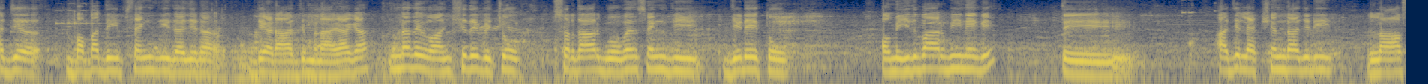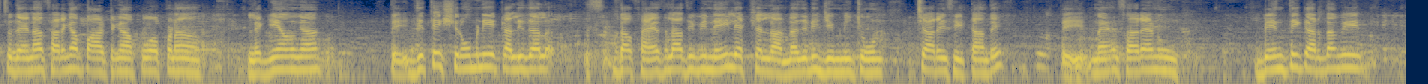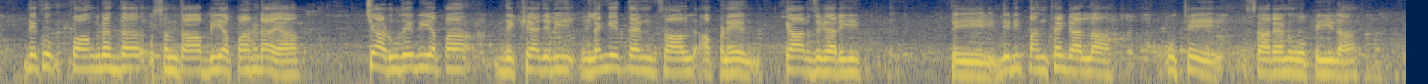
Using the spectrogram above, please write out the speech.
ਅੱਜ ਬਾਬਾ ਦੀਪ ਸਿੰਘ ਜੀ ਦਾ ਜਿਹੜਾ ਦਿਹਾੜਾ ਅੱਜ ਮਨਾਇਆ ਗਿਆ, ਉਹਨਾਂ ਦੇ ਵੰਸ਼ ਦੇ ਵਿੱਚੋਂ ਸਰਦਾਰ ਗੋਬਿੰਦ ਸਿੰਘ ਜੀ ਜਿਹੜੇ ਤੋਂ ਉਮੀਦਵਾਰ ਵੀ ਨੇਗੇ ਤੇ ਅੱਜ ਇਲੈਕਸ਼ਨ ਦਾ ਜਿਹੜੀ ਲਾਸਟ ਦਿਨ ਆ, ਸਾਰੀਆਂ ਪਾਰਟੀਆਂ ਆਪੋ ਆਪਣਾ ਲੱਗੀਆਂ ਹੋਈਆਂ ਤੇ ਜਿੱਥੇ ਸ਼੍ਰੋਮਣੀ ਅਕਾਲੀ ਦਲ ਸ- ਦਾ ਫੈਸਲਾ ਸੀ ਵੀ ਨਹੀਂ ਇਲੈਕਸ਼ਨ ਲੜਨਾ, ਜਿਹੜੀ ਜਿਮਨੀ ਚੋਣ ਚਾਰੇ ਸੀਟਾਂ ਤੇ ਤੇ ਮੈਂ ਸਾਰਿਆਂ ਨੂੰ ਬੇਨਤੀ ਕਰਦਾ ਵੀ ਦੇਖੋ ਕਾਂਗਰਸ ਦਾ ਸੰਤਾਪ ਵੀ ਆਪਾਂ ਹਟਾਇਆ ਝਾੜੂ ਦੇ ਵੀ ਆਪਾਂ ਦੇਖਿਆ ਜਿਹੜੀ ਲੰਘੇ 3 ਸਾਲ ਆਪਣੇ ਕਾਰਜਕਾਰੀ ਤੇ ਜਿਹੜੀ ਪੰਥਕ ਗੱਲ ਆ ਉੱਥੇ ਸਾਰਿਆਂ ਨੂੰ ਅਪੀਲ ਆ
